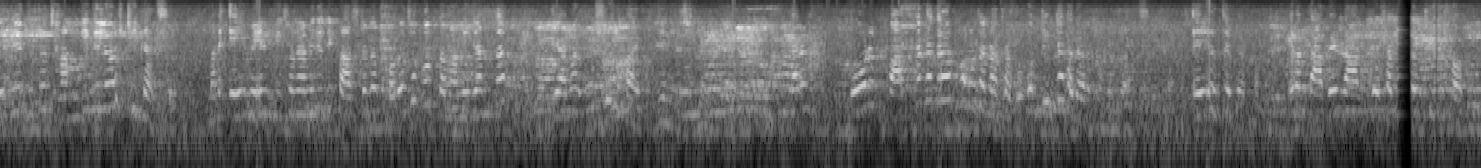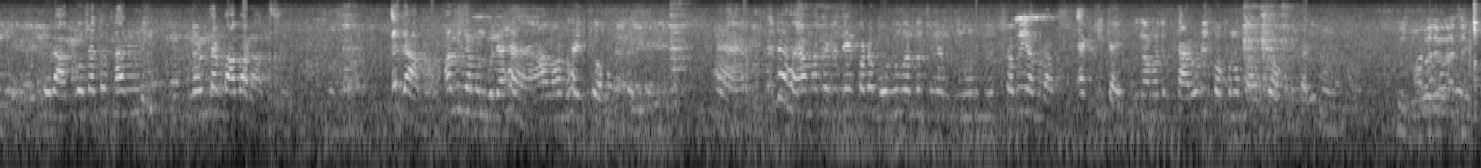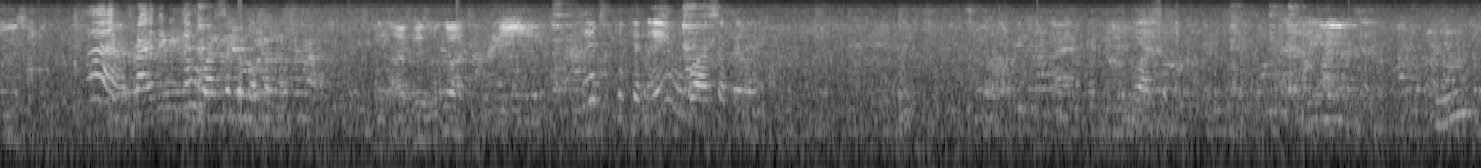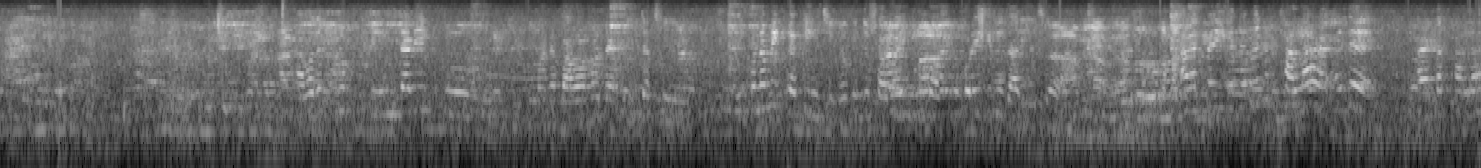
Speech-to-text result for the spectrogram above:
এই মেয়ে দুটো ঝামকি দিলেও ঠিক আছে। মানে এই মেয়ের পিছনে আমি যদি পাঁচ টাকা খরচও করতাম, আমি জানতাম যে আমার উসুল হয় জিনিস। কারণ ওর পাঁচ টাকা দেওয়ার ক্ষমতা না থাকুক, ওর তিন টাকা দেওয়ার ক্ষমতা আছে। এই হচ্ছে ব্যাপার। এবার তাদের রাগ পোষা তো ঠিক হবে তো রাগ পোষা তো থাকবেই, কারণ তার বাবার আছে। যাব আমি যেমন বলি হ্যাঁ আমার ভাই একটু হ্যাঁ এটা হয়, আমাদের যে কটা বন্ধু বান্ধব ছিলেন সবই আমরা একই টাইপ কিন্তু আমাদের কারোরই কখনো কাউকে অহংকারী মনে হয় হ্যাঁ প্রায় দিন তো হোয়াটসঅ্যাপে কথা বলি। আর আছে? ফেসবুকে নেই হোয়াটসঅ্যাপে নেই। হোয়াটসঅ্যাপে আমাদের পুরো তিনটারই একটু মানে বাবা আমার ব্যাকিংটা ছিল। ইকোনমিক ব্যাকিং ছিল কিন্তু সবাই কষ্ট করেই কিন্তু দাঁড়িয়েছিল আর একটা ইয়ে দেবেন থালা এই আর একটা থালা।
